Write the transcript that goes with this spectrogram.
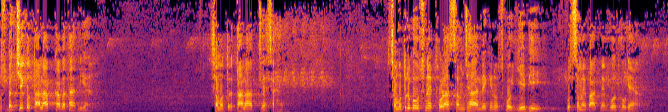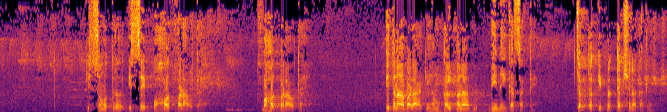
उस बच्चे को तालाब का बता दिया। समुद्र तालाब जैसा है। समुद्र को उसने थोड़ा समझा, लेकिन उसको ये भी कुछ समय बाद में बोध हो गया कि समुद्र इससे बहुत बड़ा होता है। बहुत बड़ा होता है। इतना बड़ा कि हम कल्पना भी नहीं कर सकते, जब तक कि प्रत्यक्ष न कर लें।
